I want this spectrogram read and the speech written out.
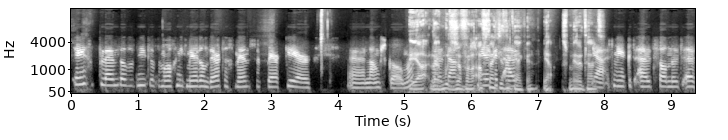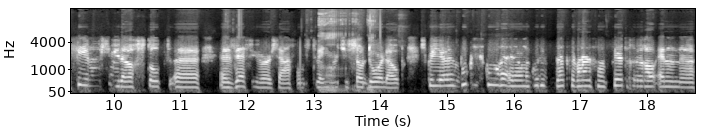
ingepland dat het niet, dat er mogen niet meer dan 30 mensen per keer uh, langskomen. Ja, daar moeten ze van een afstandje te kijken. Ja, smeer het uit. Ja, smeer ik het uit van het uh, vier uur s middags tot uh, zes uur s avonds. Twee oh. uurtjes zo doorloop. Dus kun je een boekje scoren en dan een goodie bag ter waarde van 40 euro en een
